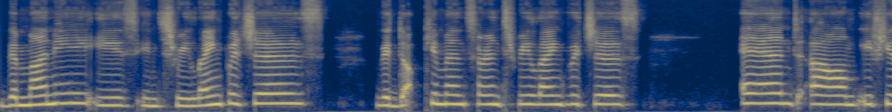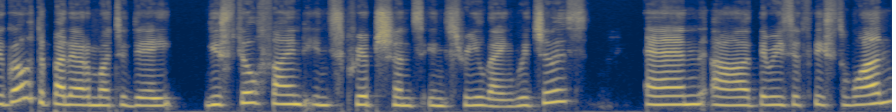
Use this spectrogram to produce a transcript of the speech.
The money is in three languages. The documents are in three languages. And um, if you go to Palermo today, you still find inscriptions in three languages. And uh, there is at least one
